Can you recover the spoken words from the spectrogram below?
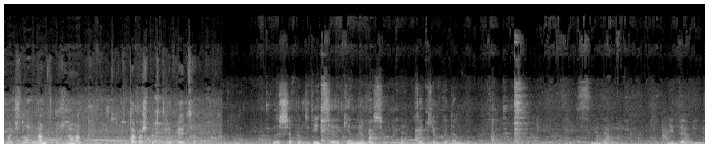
Смачного. Нам смачного також підкріплюється. Лише подивіться, яке небо сьогодні, з яким видом сніданок. Ідеально.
